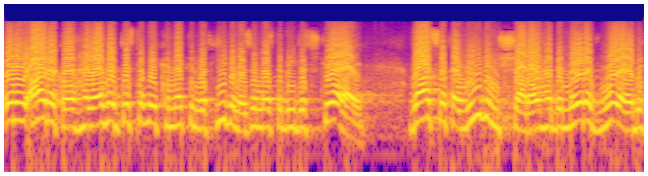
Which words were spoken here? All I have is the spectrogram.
Any article, however distantly connected with heathenism, was to be destroyed. Thus, if a weaving shuttle had been made of wood,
